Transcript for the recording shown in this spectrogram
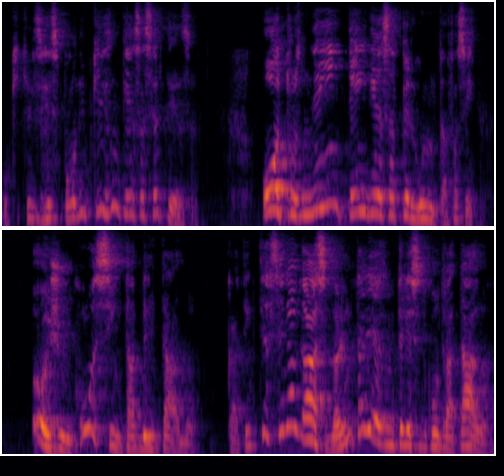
O que, que eles respondem porque eles não têm essa certeza. Outros nem entendem essa pergunta. Falam assim, ô Júlio, como assim tá habilitado? Cara tem que ter CNH, senão ele não teria, não teria sido contratado.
